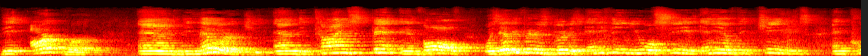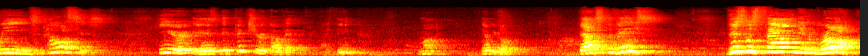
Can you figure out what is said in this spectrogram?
The artwork and the metallurgy and the time spent involved was every bit as good as anything you will see in any of the kings and queens' palaces. Here is a picture of it, I think. Come on. There we go. That's the vase. This was found in rock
